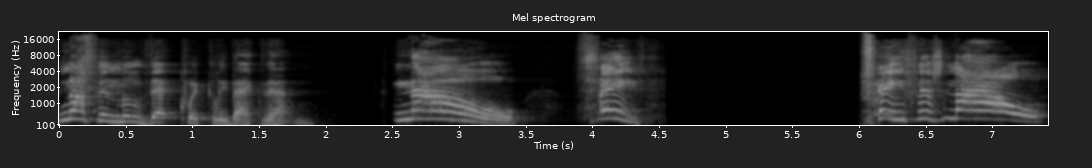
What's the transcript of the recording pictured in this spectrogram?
Nothing moved that quickly back then. Now faith. Faith is now.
